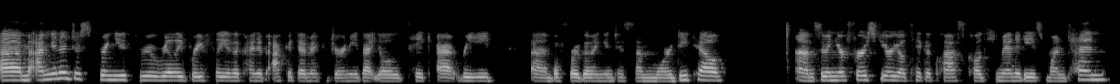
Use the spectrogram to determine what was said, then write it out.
Um, I'm gonna just bring you through really briefly the kind of academic journey that you'll take at Reed um, before going into some more detail. Um, so in your first year, you'll take a class called Humanities 110.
